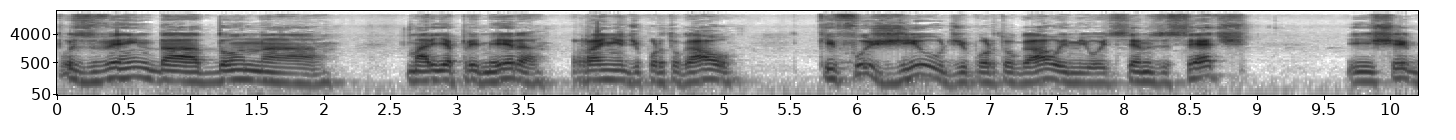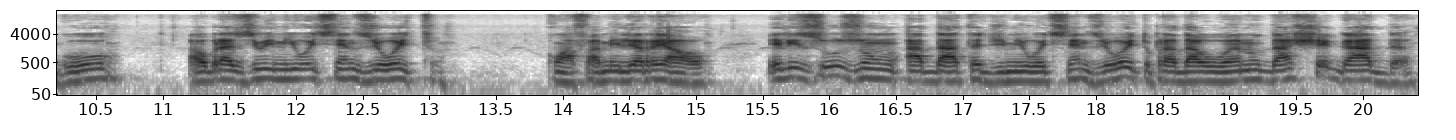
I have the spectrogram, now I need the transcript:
Pois vem da dona Maria I, rainha de Portugal, que fugiu de Portugal em 1807 e chegou ao Brasil em 1808 com a família real eles usam a data de 1808 para dar o ano da chegada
